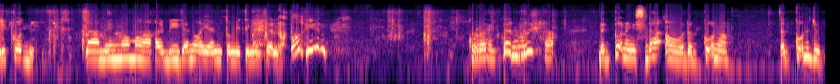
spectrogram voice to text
likod namin no mga kaibigan no ayan tumitingin siya no oh yan kuratan to dagko ng isda oh dagko na dagko na jud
